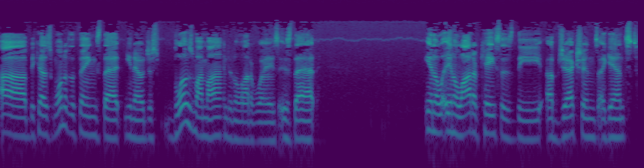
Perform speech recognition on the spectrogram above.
uh, because one of the things that you know just blows my mind in a lot of ways is that in a, in a lot of cases the objections against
